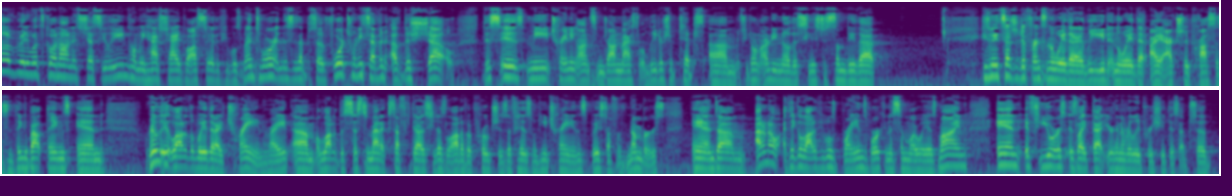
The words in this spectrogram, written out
Hello, everybody. What's going on? It's Jessie Lee. Call me hashtag Boss the People's Mentor, and this is episode 427 of the show. This is me training on some John Maxwell leadership tips. Um, if you don't already know this, he's just somebody that he's made such a difference in the way that I lead, in the way that I actually process and think about things, and really a lot of the way that I train, right? Um, a lot of the systematic stuff he does, he does a lot of approaches of his when he trains based off of numbers. And um, I don't know, I think a lot of people's brains work in a similar way as mine. And if yours is like that, you're going to really appreciate this episode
